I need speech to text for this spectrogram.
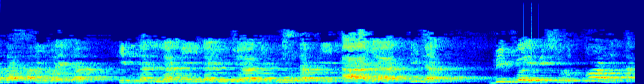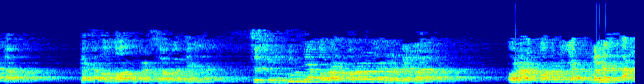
mendasari mereka innal ladina yujadiluna fi ayatina bighairi sultanin atau kata Allah Azza wa Jalla sesungguhnya orang-orang yang mendebat orang-orang yang menentang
